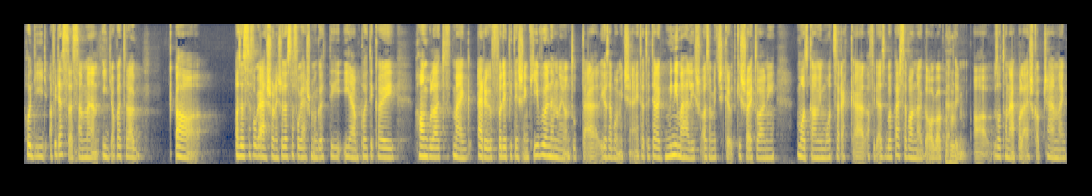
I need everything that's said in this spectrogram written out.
hogy így a fidesz szemben így gyakorlatilag a, az összefogáson és az összefogás mögötti ilyen politikai hangulat meg erő fölépítésén kívül nem nagyon tudtál igazából mit csinálni. Tehát, hogy tényleg minimális az, amit sikerült kisajtolni mozgalmi módszerekkel a Fideszből. Persze vannak dolgok, uh-huh. tehát, hogy az otthonápolás kapcsán, meg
